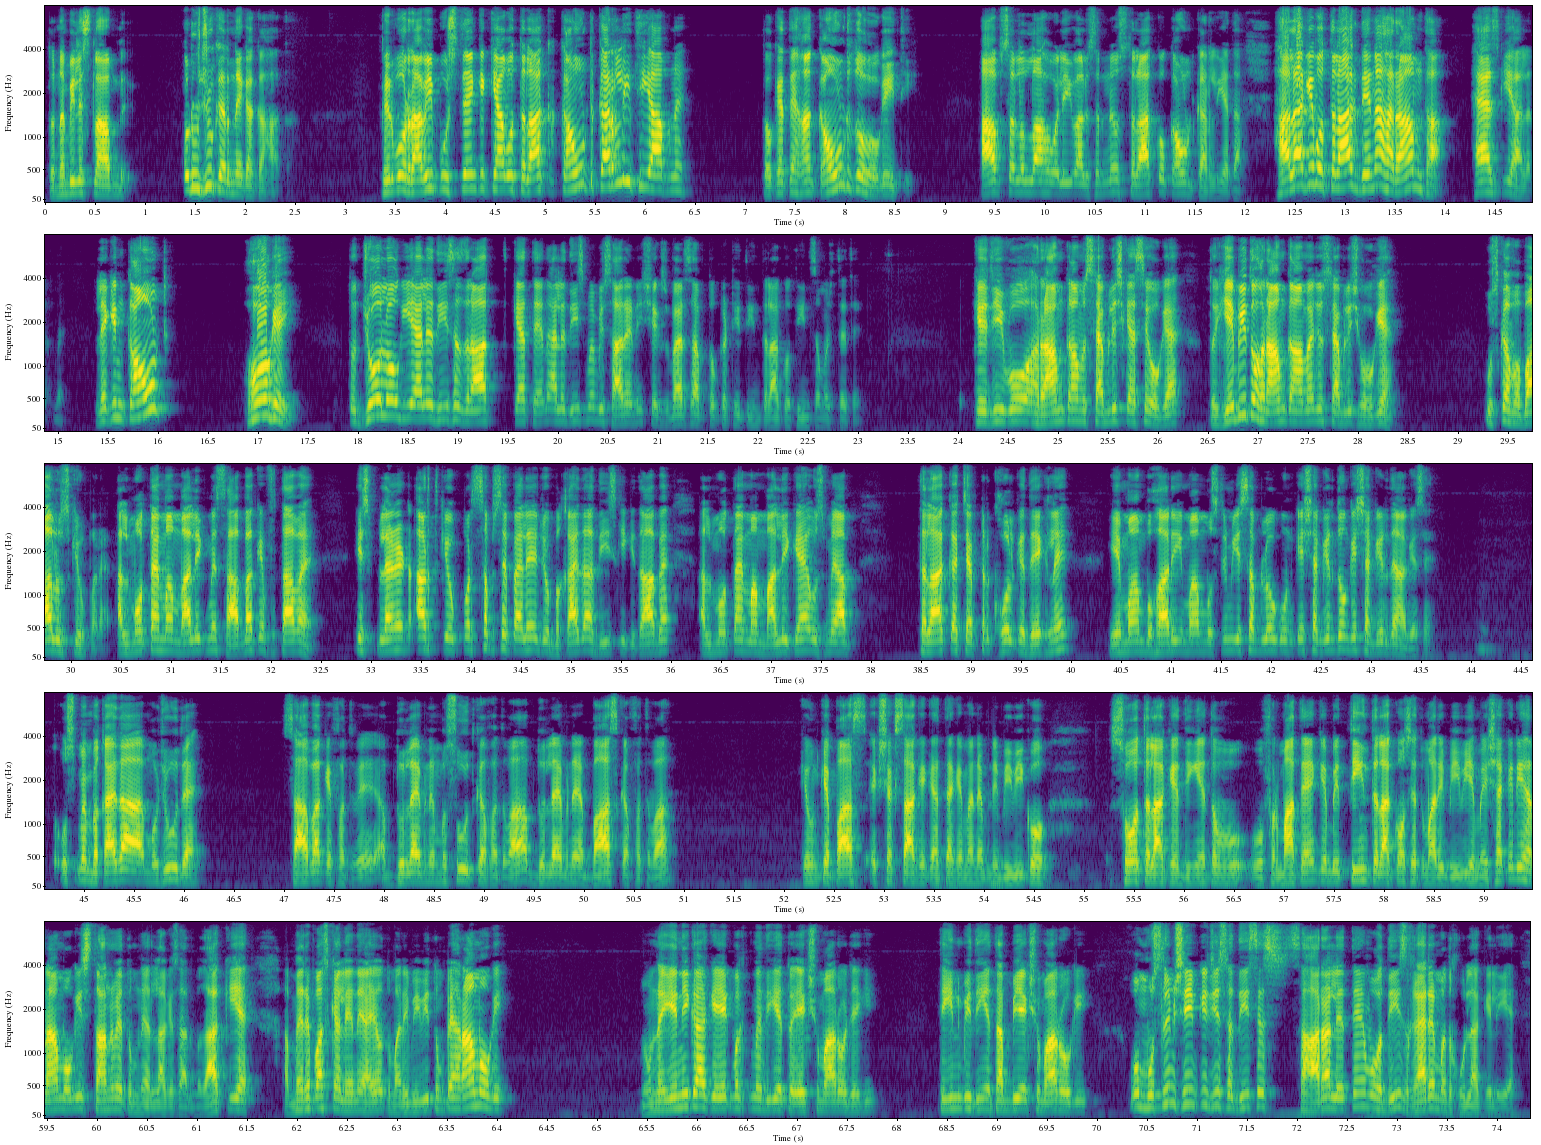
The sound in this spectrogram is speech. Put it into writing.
तो नबी इस्लाम ने रुजू करने का कहा था। फिर वो रावी पूछते हैं कि क्या वो तलाक काउंट कर ली थी आपने? तो कहते हैं हाँ काउंट तो हो गई थी। आप सल्लल्लाहु अलैहि वसल्लम ने उस तलाक को काउंट कर लिया था। हालाँकि वो तलाक देना हराम था हैज़ की हालत में, लेकिन काउंट हो गई। तो जो लोग ये अल हदीस हजरात कहते हैं ना अल हदीस में भी सारे नहीं, शेख जुबैर साहब तो कट्ठी तीन तलाक को तीन समझते थे। कि जी वो हराम काम स्टैब्लिश कैसे हो गया? तो ये भी तो हराम काम है जो स्टैब्लिश हो गया। उसका वबाल उसके ऊपर है। अलमोता इमाम मालिक में साहबा के फतावा हैं। इस प्लानट अर्थ के ऊपर सबसे पहले जो बाकायदा हदीस की किताब है, अलमोता इमाम मालिक है, उसमें आप तलाक का चैप्टर खोल के देख लें। ये इमाम बुहारी इमाम मुस्लिम, ये सब लोग उनके शागिर्दों के शागिर्द हैं आगे से। तो उसमें बाकायदा मौजूद है। साहबा के फतवे, अब्दुल्ला इबन मसूद का फतवा, अब्दुल्ला इबन अब्बास का फतवा, कि उनके पास एक शख्स आके कहता है कि मैंने अपनी बीवी को सौ तलाक़ें दी हैं तो वो वो फरमाते हैं कि भाई तीन तलाक़ों से तुम्हारी बीवी हमेशा के लिए हराम होगी स्थान में तुमने अल्लाह के साथ मज़ाक किया है, अब मेरे पास क्या लेने आए हो, तुम्हारी बीवी तुम पे हराम होगी। उन्होंने ये नहीं कहा कि एक वक्त में दिए तो एक शुमार हो जाएगी, तीन भी दिए तब भी एक शुमार होगी। वो मुस्लिम शरीफ की जिस हदीस से सहारा लेते हैं, वो हदीस गैर मदखूला के लिए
